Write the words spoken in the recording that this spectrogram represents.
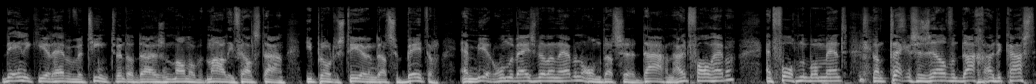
de ene keer hebben we 10, 20.000 man op het Malieveld staan... die protesteren dat ze beter en meer onderwijs willen hebben... omdat ze dagen uitval hebben. En het volgende moment, dan trekken ze zelf een dag uit de kast...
